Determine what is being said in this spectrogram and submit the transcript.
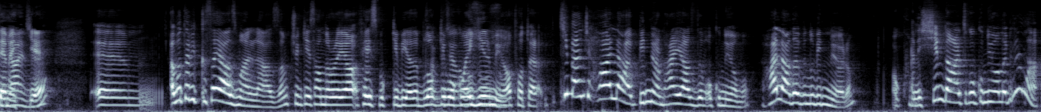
demek Yani. ki. Ee, ama tabii kısa yazman lazım. Çünkü insanlar oraya Facebook gibi ya da blog Tabii gibi canım, okumaya uzun girmiyor. uzun. Fotoğraf. Ki bence hala bilmiyorum her yazdığım okunuyor mu? Hala da bunu bilmiyorum. Oku. Hani şimdi artık okunuyor olabilir ama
